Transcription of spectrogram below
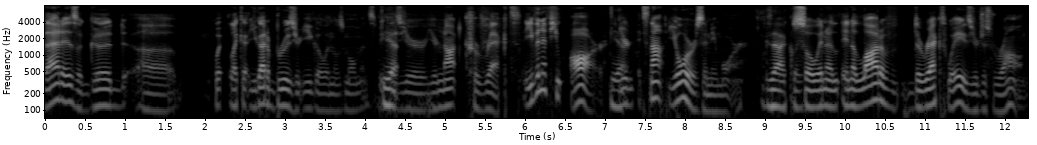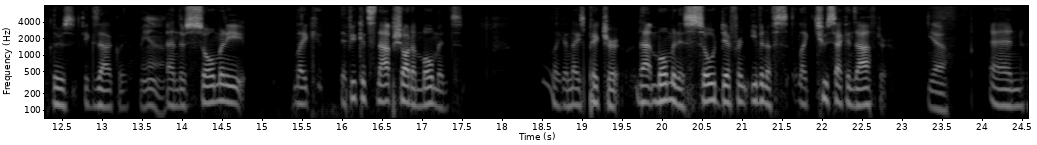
That is a good, uh, wh- like a, you got to bruise your ego in those moments because you're you're not correct. Even if you are, Yeah. you're, it's not yours anymore. Exactly. So in a in a lot of direct ways, you're just wrong. there's exactly. Yeah. And there's so many like if you could snapshot a moment like a nice picture, that moment is so different even if like 2 seconds after. Yeah. And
